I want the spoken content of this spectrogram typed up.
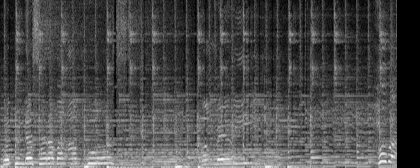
Buat Bunda Sarah Bang Ampus Bang Berry. Hoba!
